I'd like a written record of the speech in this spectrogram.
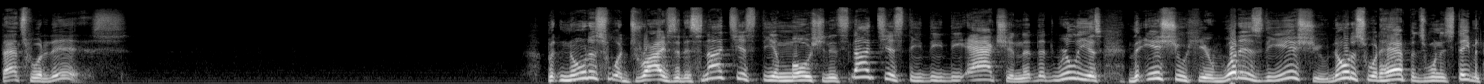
That's what it is. But notice what drives it. It's not just the emotion, it's not just the, the, the action that, that really is the issue here. What is the issue? Notice what happens when it's statement,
